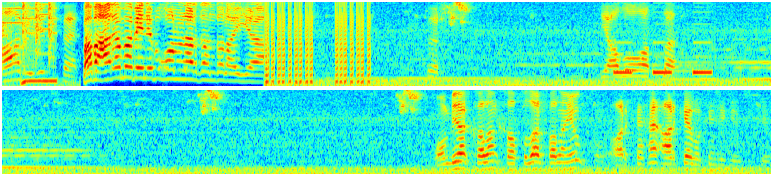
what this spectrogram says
Abi lütfen. Baba arama beni bu konulardan dolayı ya. Dur. Yalo atla. On bir dakika kalan kapılar falan yok mu? Arka, he, arkaya bakınca gözüküyor.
